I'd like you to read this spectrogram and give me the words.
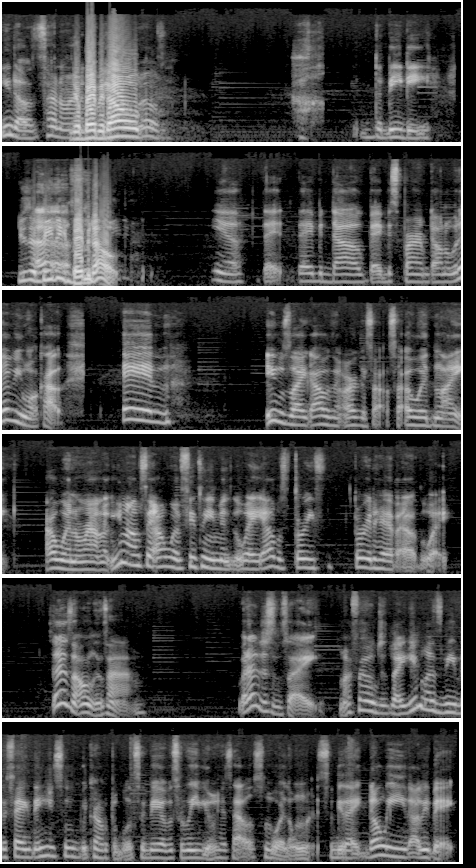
you know, turn around. Your baby dog? The BD. You said Uh, BD, baby dog. Yeah, that baby dog, baby sperm donor, whatever you want to call it. And it was like I was in Arkansas, so I wasn't like I went around like you know what I'm saying. I went 15 minutes away. I was three three and a half hours away. That's the only time. But I just was like, my friend was just like, it must be the fact that he's super comfortable to be able to leave you in his house more than once. To be like, don't leave, I'll be back.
